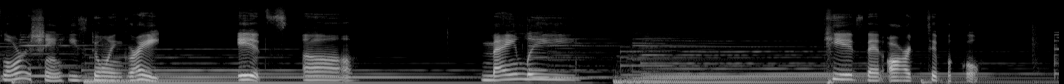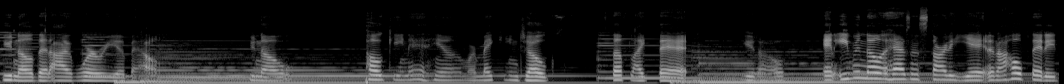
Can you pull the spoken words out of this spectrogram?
flourishing. He's doing great. It's um, mainly kids that are typical, you know, that I worry about, you know, poking at him or making jokes, stuff like that you know. And even though it hasn't started yet, and I hope that it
